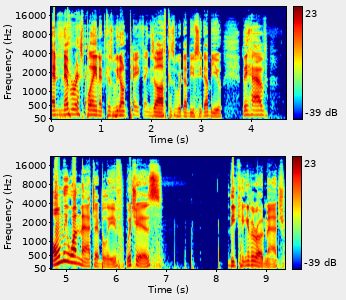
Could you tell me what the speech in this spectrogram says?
and never explain it because we don't pay things off because we're WCW. They have only one match, I believe, which is the King of the Road match.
